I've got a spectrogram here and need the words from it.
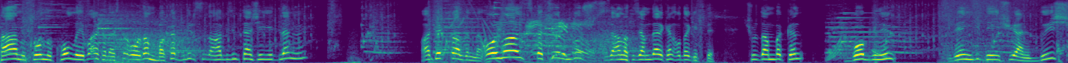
sağını solunu kollayıp arkadaşlar oradan bakabilirsiniz. Aha bizim bir tane şey yediler mi? Aa tek kaldım ben. Olmaz kaçıyorum dur. Size anlatacağım derken o da gitti. Şuradan bakın. Goblin'in rengi değişiyor yani dış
